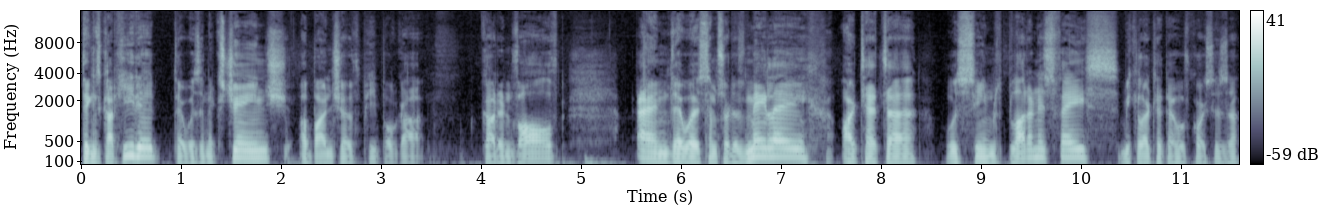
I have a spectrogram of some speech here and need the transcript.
things got heated. There was an exchange. A bunch of people got got involved, and there was some sort of melee. Arteta was seen with blood on his face. Mikel Arteta, who of course is a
